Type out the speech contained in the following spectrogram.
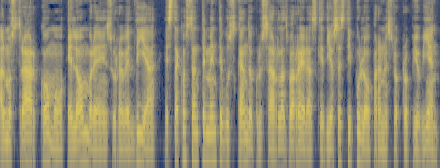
al mostrar cómo el hombre en su rebeldía está constantemente buscando cruzar las barreras que Dios estipuló para nuestro propio bien.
